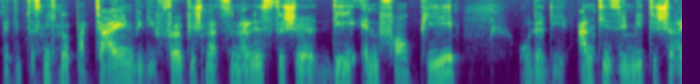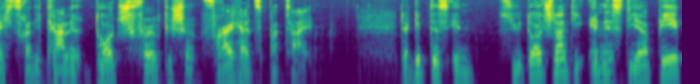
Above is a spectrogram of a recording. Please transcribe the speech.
Da gibt es nicht nur Parteien wie die völkisch-nationalistische DNVP oder die antisemitische rechtsradikale Deutsch-Völkische Freiheitspartei. Da gibt es in Süddeutschland die NSDAP,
